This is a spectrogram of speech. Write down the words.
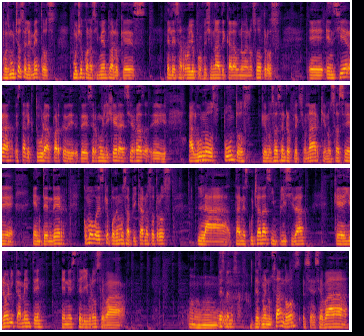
pues muchos elementos, mucho conocimiento a lo que es el desarrollo profesional de cada uno de nosotros. Eh, encierra esta lectura, aparte de, ser muy ligera, encierra eh, algunos puntos que nos hacen reflexionar, que nos hace entender cómo es que podemos aplicar nosotros la tan escuchada simplicidad que irónicamente en este libro se va Mm, desmenuzando. Desmenuzando, se, se va,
